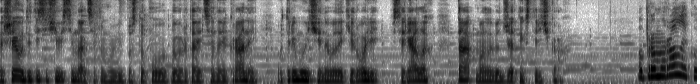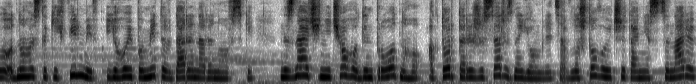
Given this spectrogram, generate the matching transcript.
Лише у 2018-му він поступово повертається на екрани, отримуючи невеликі ролі в серіалах та малобюджетних стрічках. У проморолику одного з таких фільмів його і помітив Дарин Аронофський. Не знаючи нічого один про одного, актор та режисер знайомляться, влаштовують читання сценарію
